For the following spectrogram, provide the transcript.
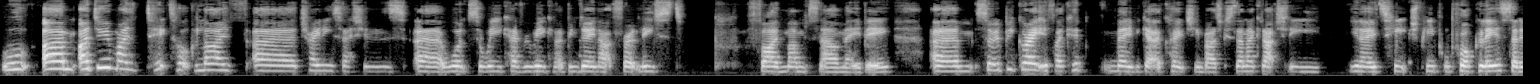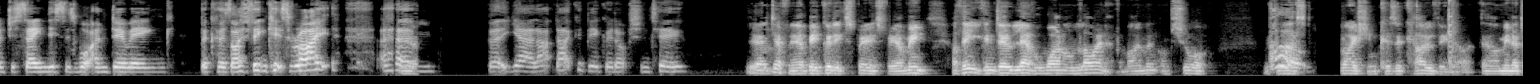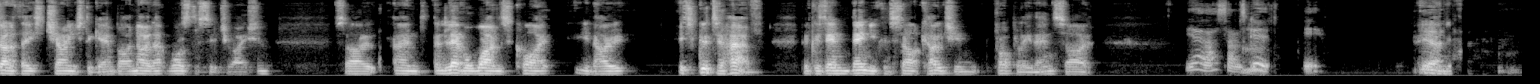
Well, um, I do my TikTok live uh, training sessions uh, once a week, every week, and I've been doing that for at least five months now, maybe. Um, so it'd be great if I could maybe get a coaching badge because then I could actually, you know, teach people properly instead of just saying this is what I'm doing because I think it's right. Um, yeah. But yeah, that that could be a good option too. Yeah, definitely. That'd be a good experience for you. I mean, I think you can do level one online at the moment. I'm sure. I'm sure oh. that's situation because of COVID. I, mean, I don't know if it's changed again, but I know that was the situation. So, and and level one's quite, you know, it's good to have because then then you can start coaching properly. Then, so yeah, that sounds mm. good. Yeah, yeah,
